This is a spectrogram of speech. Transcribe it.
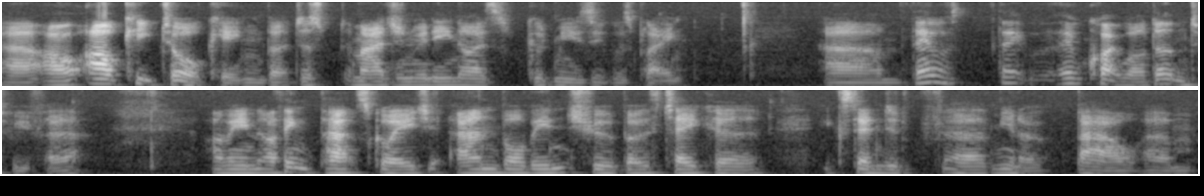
Uh, I'll, I'll keep talking, but just imagine really nice, good music was playing. Um, they, were, they, they were quite well done, to be fair. I mean, I think Pat Squage and Bob Inch, who both take a extended, uh, you know, bow. Um,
